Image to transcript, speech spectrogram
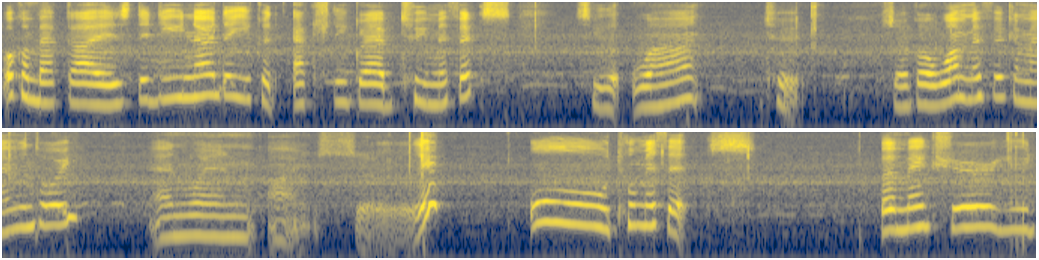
Welcome back guys. Did you know that you could actually grab two mythics? See look one, two. So I've got one mythic in my inventory. And when I select, oh, two mythics. But make sure you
